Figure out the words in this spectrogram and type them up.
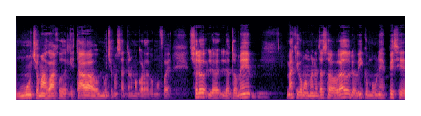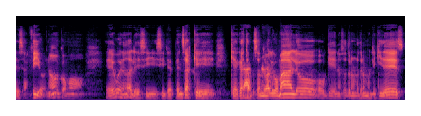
mucho más bajo del que estaba o mucho más alto, no me acuerdo cómo fue. Yo lo tomé más que como manotazo de abogado, lo vi como una especie de desafío, ¿no? Como, eh, bueno, dale, si, si te pensás que, que acá está claro, pasando algo malo o que nosotros no tenemos liquidez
